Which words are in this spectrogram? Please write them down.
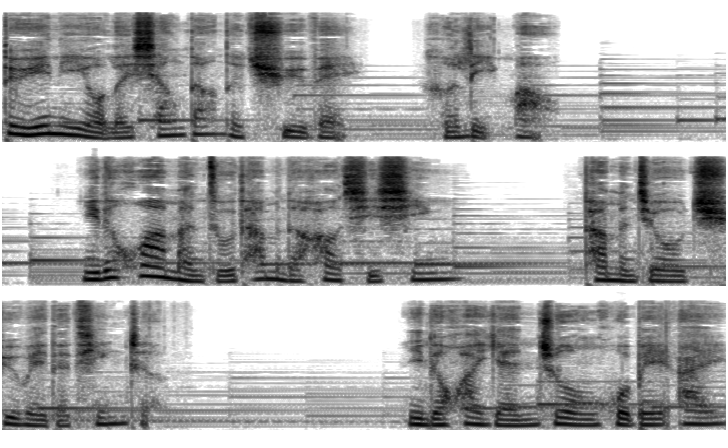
对于你有了相当的趣味和礼貌。你的话满足他们的好奇心，他们就趣味的听着。你的话严重或悲哀，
